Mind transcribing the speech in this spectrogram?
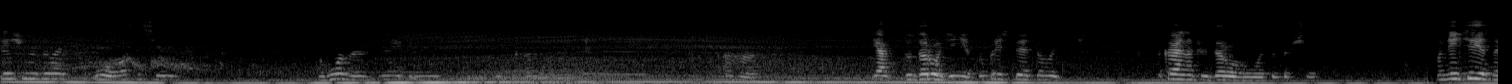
Это еще называется. О, соседи. Вон, на, Ага. Я, тут дороги нет. Ну, в принципе, это логично. Какая нафиг дорога вот тут вообще? Ну, мне интересно,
